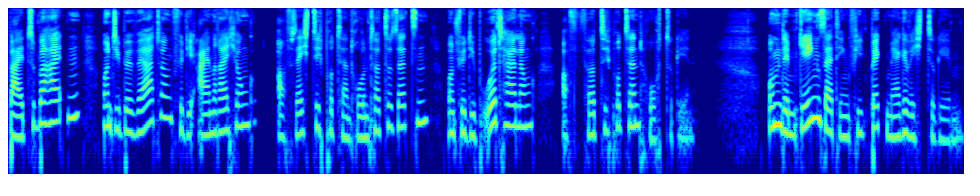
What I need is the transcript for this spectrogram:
beizubehalten und die Bewertung für die Einreichung auf 60% runterzusetzen und für die Beurteilung auf 40% hochzugehen, um dem gegenseitigen Feedback mehr Gewicht zu geben.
